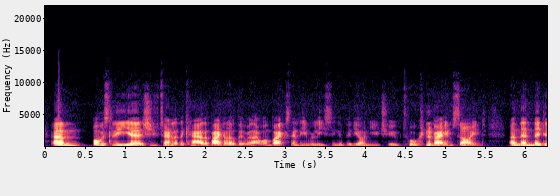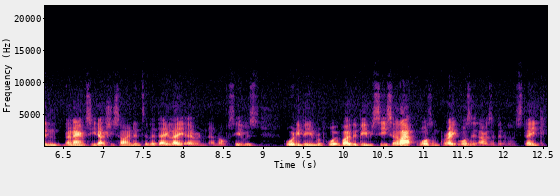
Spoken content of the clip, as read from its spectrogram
um, obviously, uh, Chief Town let the cat out of the bag a little bit with that one by accidentally releasing a video on YouTube talking about him signed, and then they didn't announce he'd actually signed until a day later, and, and obviously it was already being reported by the BBC. So that wasn't great, was it? That was a bit of a mistake.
